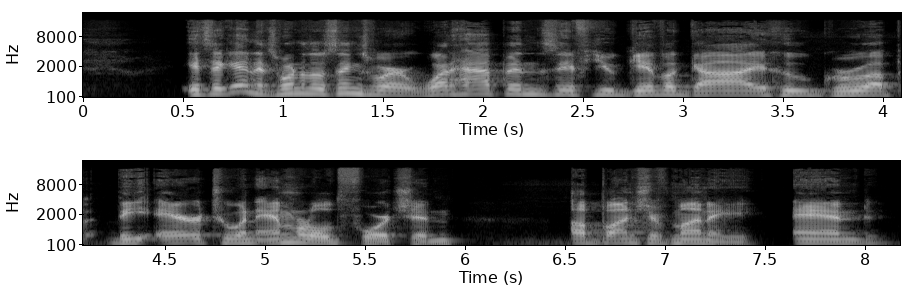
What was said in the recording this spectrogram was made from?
it's again, it's one of those things where what happens if you give a guy who grew up the heir to an emerald fortune a bunch of money and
